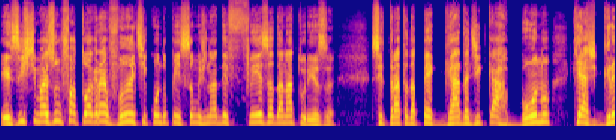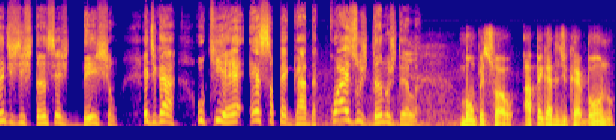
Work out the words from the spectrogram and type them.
existe mais um fator agravante quando pensamos na defesa da natureza. Se trata da pegada de carbono que as grandes distâncias deixam. Edgar, o que é essa pegada? Quais os danos dela? Bom, pessoal, a pegada de carbono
